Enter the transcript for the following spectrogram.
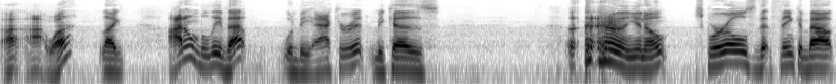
I, I, what? Like, I don't believe that would be accurate because, you know, squirrels that think about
